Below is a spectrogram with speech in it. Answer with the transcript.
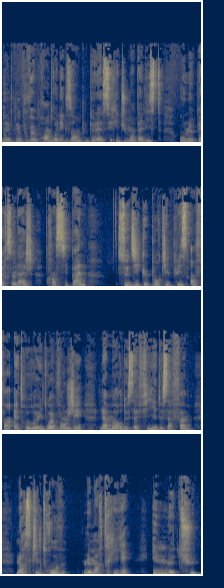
Donc nous pouvons prendre l'exemple de la série du mentaliste où le personnage principal se dit que pour qu'il puisse enfin être heureux, il doit venger la mort de sa fille et de sa femme. Lorsqu'il trouve le meurtrier, il le tue,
